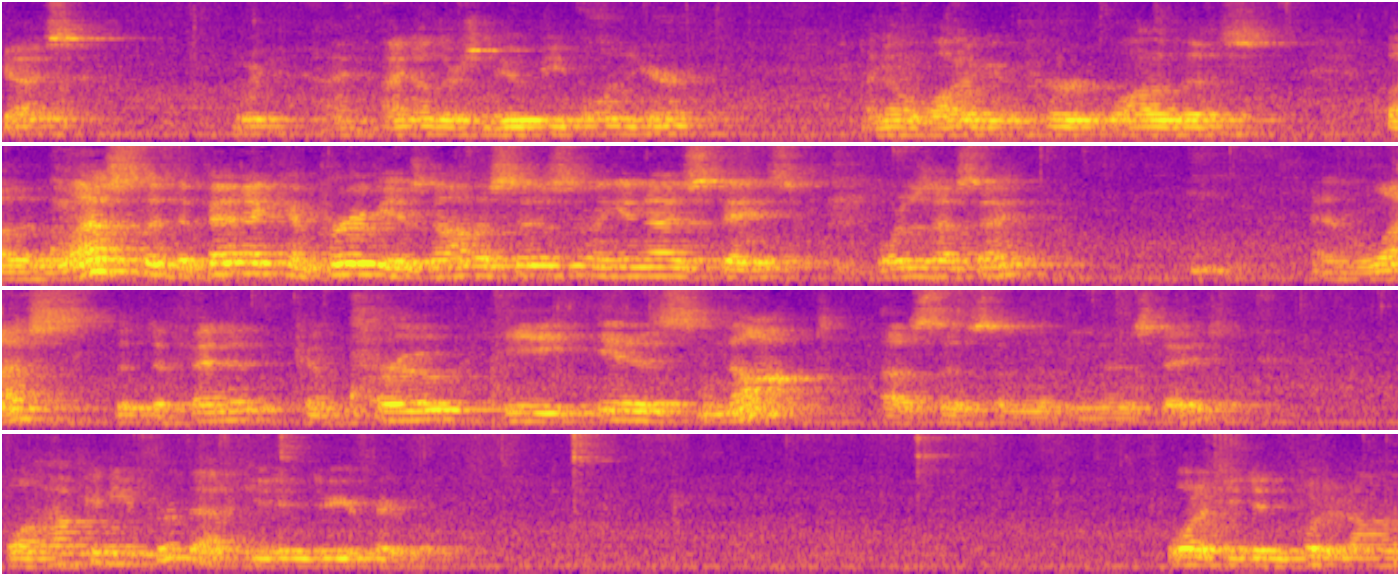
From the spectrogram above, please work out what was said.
Guys, we, I, I know there's new people in here. I know a lot of you have heard a lot of this. But unless the defendant can prove he is not a citizen of the United States, what does that say? Unless the defendant can prove he is not a citizen of the United States, well, how can you prove that if you didn't do your paperwork? What if you didn't put it on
